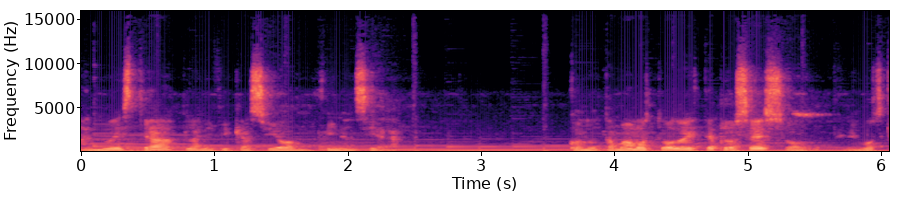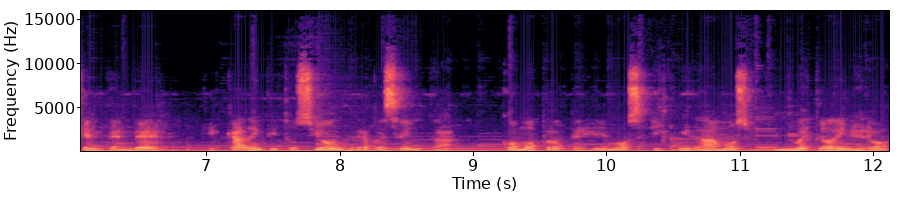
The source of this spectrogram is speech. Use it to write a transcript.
a nuestra planificación financiera. Cuando tomamos todo este proceso, tenemos que entender que cada institución representa cómo protegemos y cuidamos nuestro dinero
